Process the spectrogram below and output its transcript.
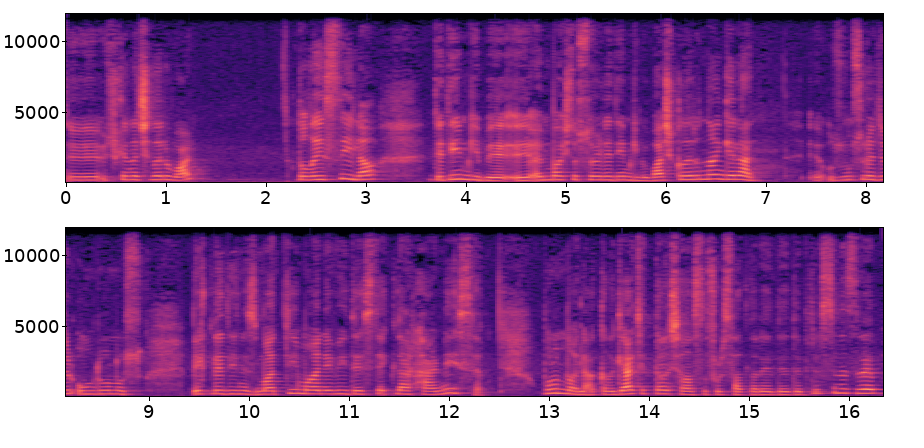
e, üçgen açıları var. Dolayısıyla dediğim gibi e, en başta söylediğim gibi başkalarından gelen uzun süredir umduğunuz, beklediğiniz maddi manevi destekler her neyse bununla alakalı gerçekten şanslı fırsatlar elde edebilirsiniz ve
